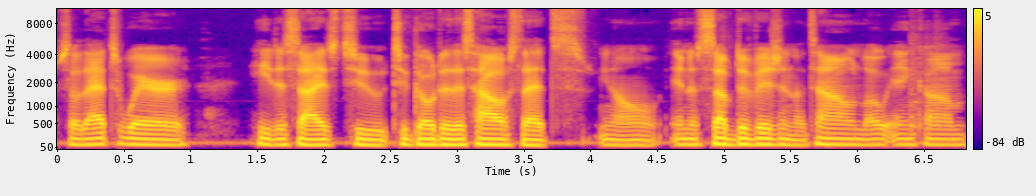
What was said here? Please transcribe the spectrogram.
So that's where he decides to to go to this house that's you know in a subdivision of town, low income,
